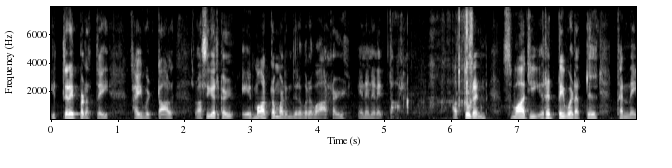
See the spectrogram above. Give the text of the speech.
இத்திரைப்படத்தை கைவிட்டால் ரசிகர்கள் ஏமாற்றம் அடைந்து வருவார்கள் என நினைத்தார். அத்துடன் சிவாஜி இரட்டை வேடத்தில் தன்னை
